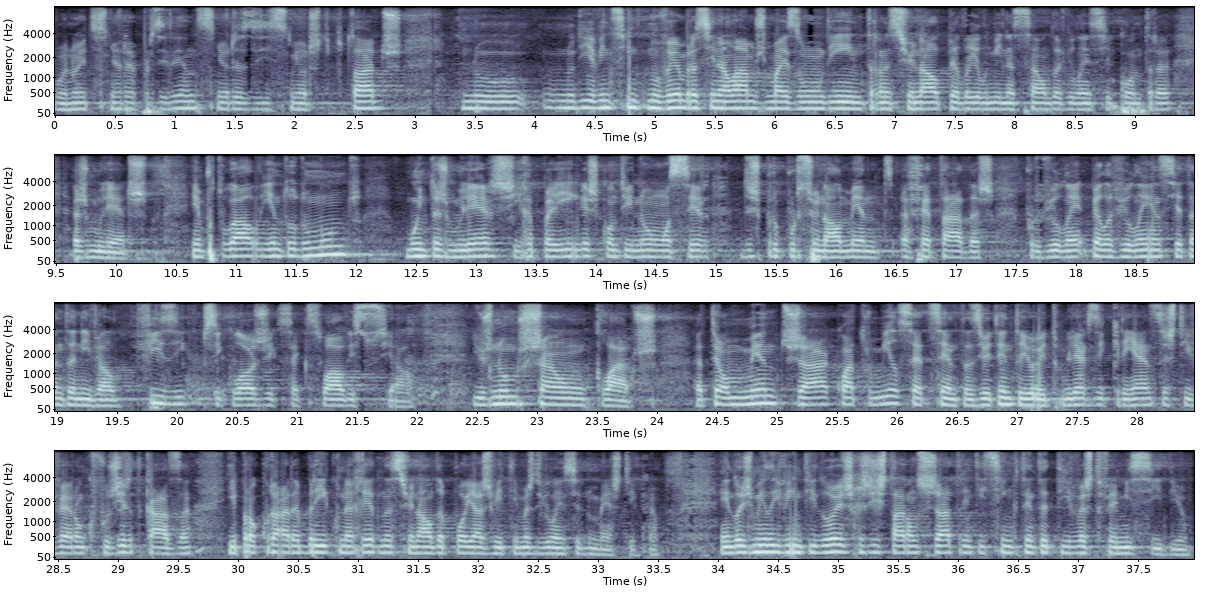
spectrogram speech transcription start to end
Boa noite, Sra. Presidente, senhoras e senhores deputados. No, no, dia 25 de novembro assinalámos mais um Dia Internacional pela Eliminação da Violência contra as Mulheres. Em Portugal e em todo o mundo, muitas mulheres e raparigas continuam a ser desproporcionalmente afetadas viol pela violência, tanto a nível físico, psicológico, sexual e social. E os números são claros. Até o momento, já 4.788 mulheres e crianças tiveram que fugir de casa e procurar abrigo na Rede Nacional de Apoio às Vítimas de Violência Doméstica. Em 2022, registaram-se já 35 tentativas de femicídio.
